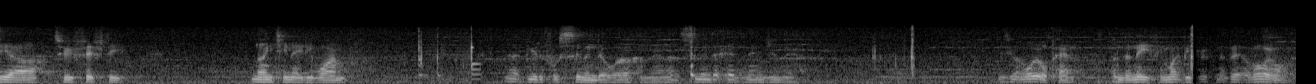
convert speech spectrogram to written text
CR250 1981 that beautiful cylinder work on there, that cylinder head and engine there. He's got an oil pan underneath, he might be dripping a bit of oil.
